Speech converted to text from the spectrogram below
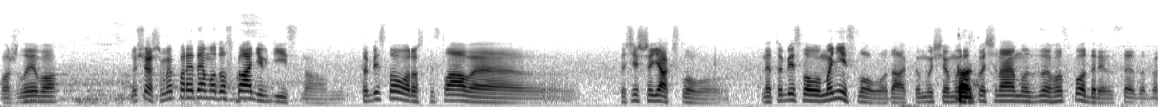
важливо. Ну що ж, ми перейдемо до складів дійсно. Тобі слово, Ростиславе. Точніше, як слово? Не тобі слово, мені слово, так, тому що ми Так. розпочинаємо з господарів. Все добре.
